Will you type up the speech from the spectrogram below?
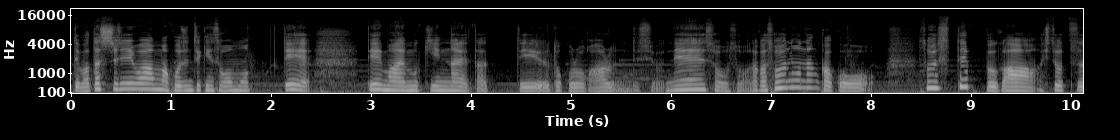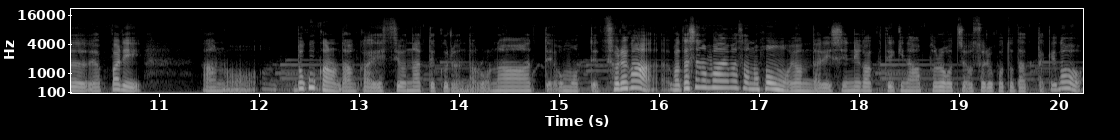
て私はまあ個人的にそう思ってで前向きになれたっていうところがあるんですよね。そうそう。だからそういうのなんかこうそういうステップが一つやっぱりあのどこかの段階で必要になってくるんだろうなって思ってそれが私の場合はその本を読んだり心理学的なアプローチをすることだったけど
